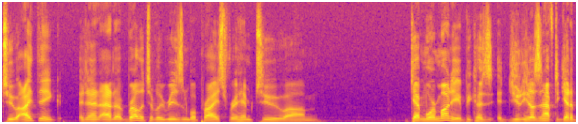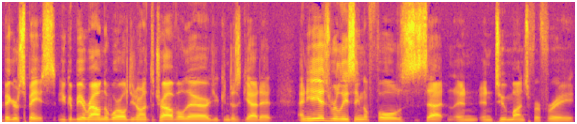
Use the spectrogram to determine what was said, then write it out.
to I think at a relatively reasonable price for him to um, get more money because it, you, he doesn't have to get a bigger space. You could be around the world. You don't have to travel there. You can just get it. And he is releasing the full set in, in two months for free.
